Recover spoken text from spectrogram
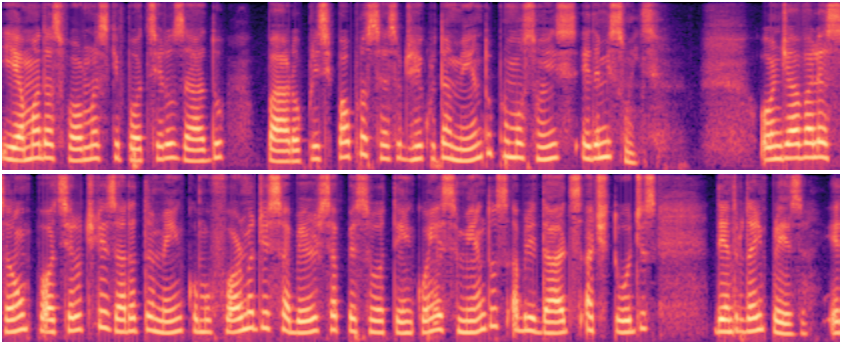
e é uma das formas que pode ser usado para o principal processo de recrutamento, promoções e demissões onde a avaliação pode ser utilizada também como forma de saber se a pessoa tem conhecimentos, habilidades, atitudes dentro da empresa e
